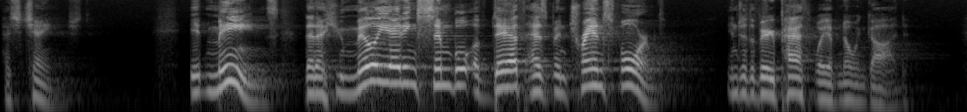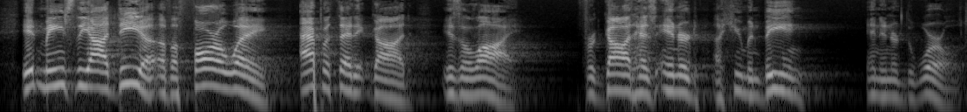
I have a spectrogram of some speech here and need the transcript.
has changed. It means that a humiliating symbol of death has been transformed into the very pathway of knowing God. It means the idea of a faraway, apathetic God is a lie, for God has entered a human being and entered the world.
